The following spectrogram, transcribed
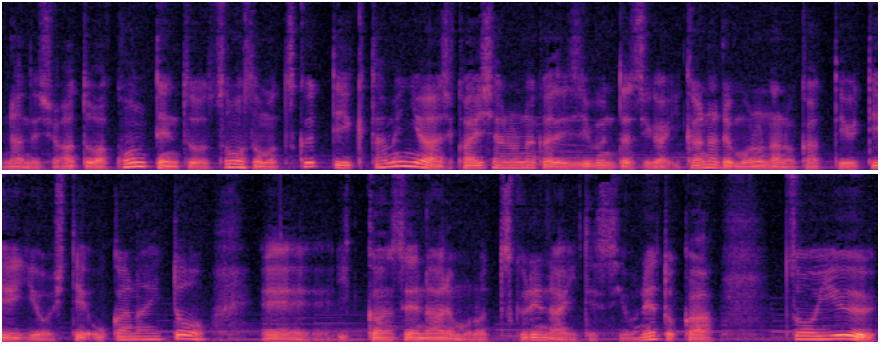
でしょうあとはコンテンツをそもそも作っていくためには会社の中で自分たちがいかなるものなのかっていう定義をしておかないと、えー、一貫性のあるものを作れないですよねとかそういう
